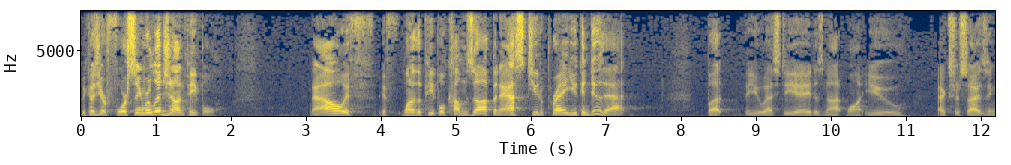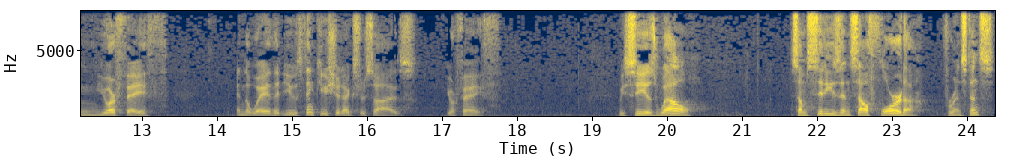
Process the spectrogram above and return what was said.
because you're forcing religion on people. Now, if, if one of the people comes up and asks you to pray, you can do that. But the USDA does not want you exercising your faith in the way that you think you should exercise your faith. We see as well some cities in South Florida, for instance,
